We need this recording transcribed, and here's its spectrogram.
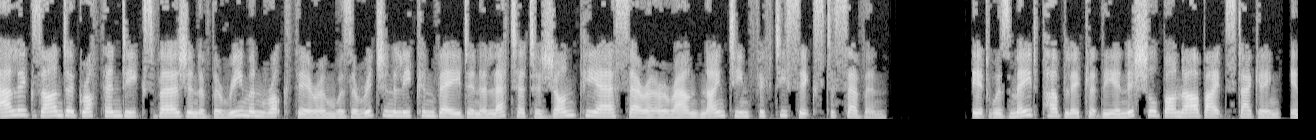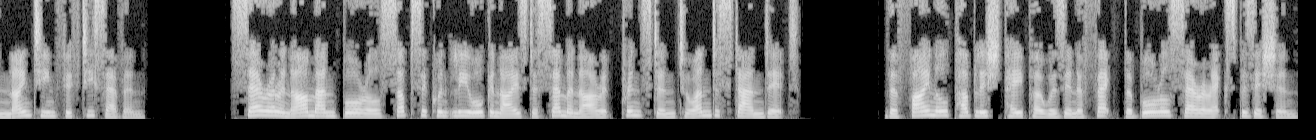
Alexander Grothendieck's version of the Riemann-Roch theorem was originally conveyed in a letter to Jean-Pierre Serre around 1956–7. It was made public at the initial Bonn Arbeitstagung, in 1957. Serre and Armand Borel subsequently organized a seminar at Princeton to understand it. The final published paper was in effect the Borel-Serre exposition.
